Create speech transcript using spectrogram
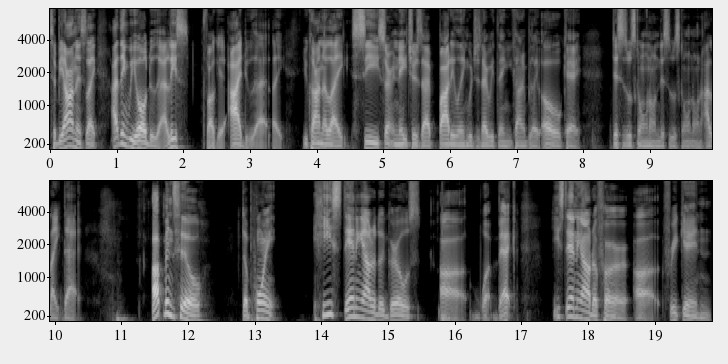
to be honest, like I think we all do that. At least fuck it, I do that. Like you kind of like see certain natures, that body language and everything. You kind of be like, oh, okay, this is what's going on. This is what's going on. I like that. Up until the point he's standing out of the girl's uh what Beck, he's standing out of her uh freaking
